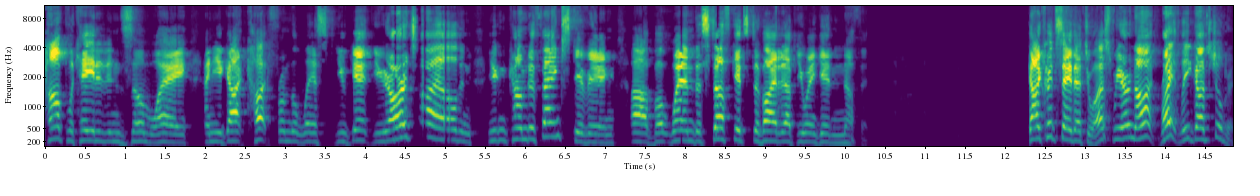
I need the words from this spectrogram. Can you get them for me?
complicated in some way, and you got cut from the list. You get, you are a child, and you can come to Thanksgiving, uh, but when the stuff gets divided up, you ain't getting nothing. God could say that to us. We are not rightly God's children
